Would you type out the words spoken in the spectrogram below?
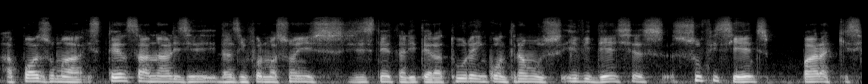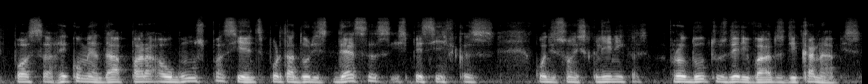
Após uma extensa análise das informações existentes na literatura, encontramos evidências suficientes para que se possa recomendar para alguns pacientes portadores dessas específicas condições clínicas produtos derivados de cannabis,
